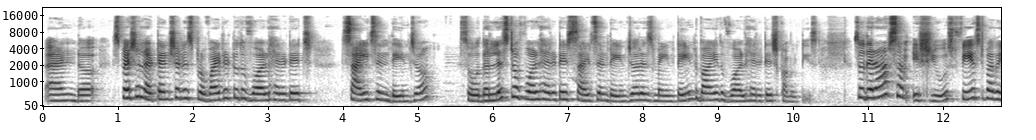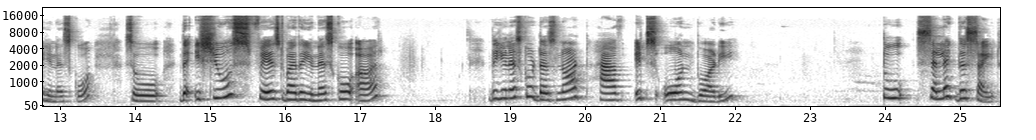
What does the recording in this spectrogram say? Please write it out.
and uh, special attention is provided to the world heritage sites in danger so the list of world heritage sites in danger is maintained by the world heritage committees so there are some issues faced by the UNESCO. So the issues faced by the UNESCO are the UNESCO does not have its own body to select the site.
